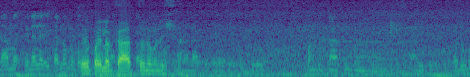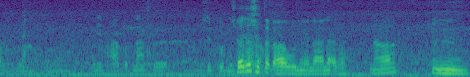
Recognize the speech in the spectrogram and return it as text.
Nama, kinalan itanong mo. Kaya pag langkato naman siya. Sa ito. Pangkato ko naman. Ay, tanong mo lang doon. Kani pakot na ako. Ko mo. Siya to siya tanawon nga nana ra. No? Hmm.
